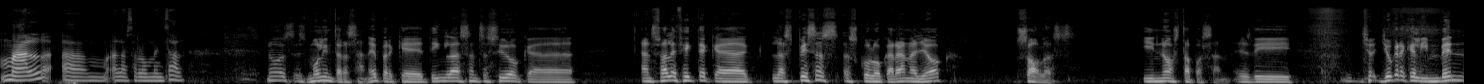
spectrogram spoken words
mal um, a la salut mental. No, és, és molt interessant, eh, perquè tinc la sensació que ens fa l'efecte que les peces es col·locaran a lloc soles i no està passant. És dir, jo, jo crec que l'invent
